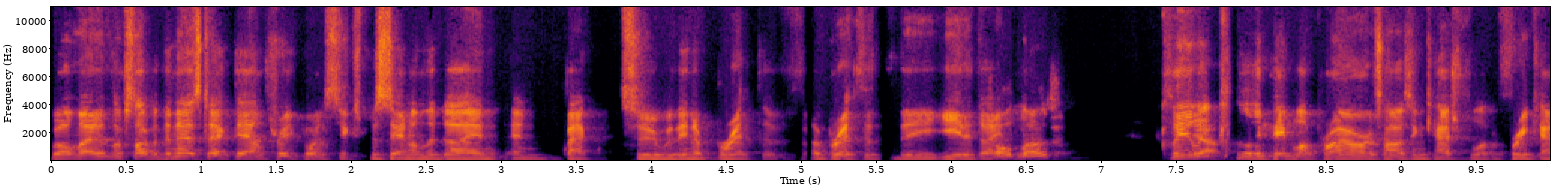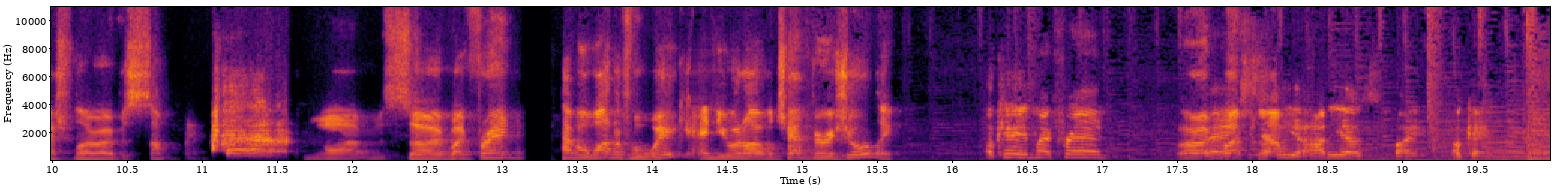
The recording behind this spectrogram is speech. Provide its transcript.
Well, mate, it looks like with the Nasdaq down 3.6% on the day and, and back to within a breadth of a breadth of the year to date. Old lows. Clearly, yeah. clearly, people are prioritizing cash flow, free cash flow over something. um, so, my friend, have a wonderful week, and you and I will chat very shortly. Okay, my friend. All right, Thanks. bye. See you. Adios. Bye. Okay.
